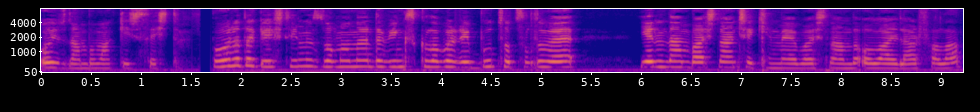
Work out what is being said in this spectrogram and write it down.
O yüzden bu makyajı seçtim. Bu arada geçtiğimiz zamanlarda Wings Club'a reboot atıldı ve yeniden baştan çekilmeye başlandı olaylar falan.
